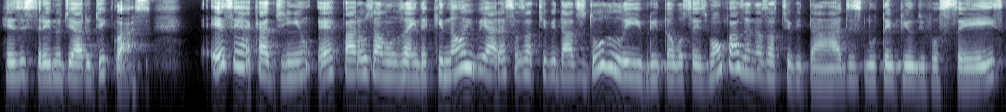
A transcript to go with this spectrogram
registrei no diário de classe. Esse recadinho é para os alunos ainda que não enviaram essas atividades do livro. Então, vocês vão fazendo as atividades no tempinho de vocês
